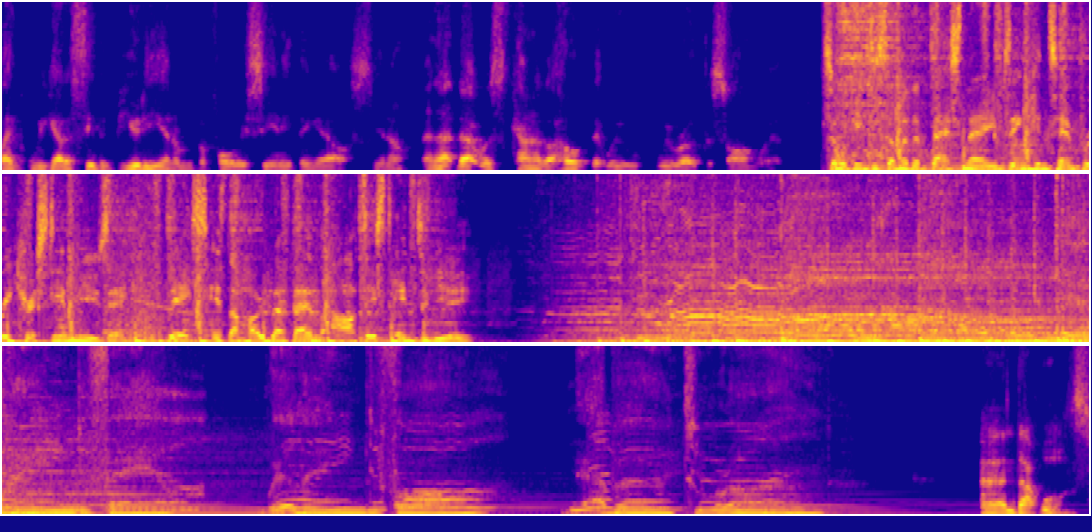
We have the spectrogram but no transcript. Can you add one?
like we got to see the beauty in them before we see anything else, you know. And that that was kind of the hope that we we wrote the song with. Talking to some of the best names in contemporary Christian music. This is the Hope FM artist interview. Willing to fail, willing to fall, never to run. And that was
